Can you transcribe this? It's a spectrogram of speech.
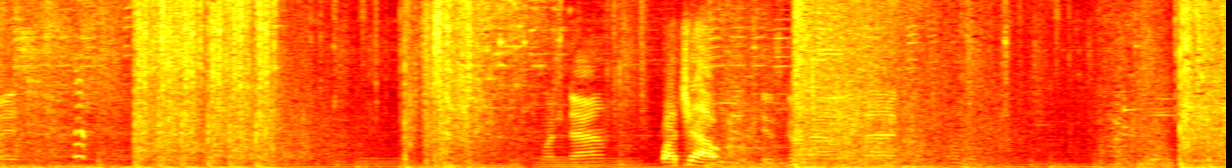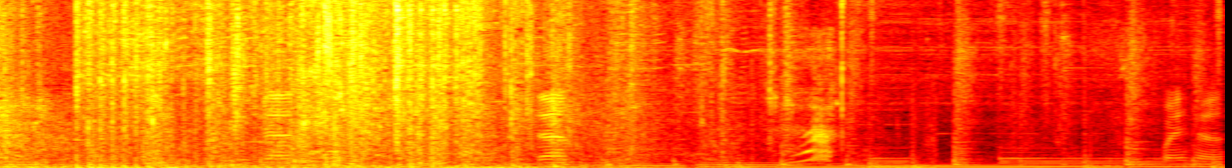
Nice. One down. Watch out. He's going down the back. Wait a.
